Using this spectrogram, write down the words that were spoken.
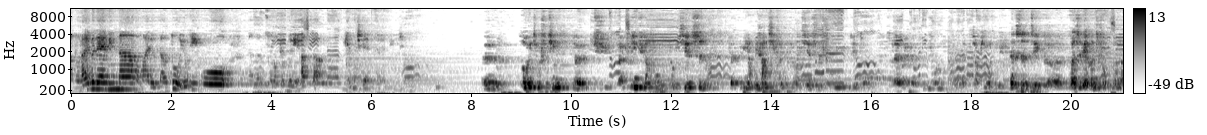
あのライブでみんなの前で歌うとよりこう从中个案例的总结呃，作为这个抒情呃曲呃抒情曲当中，有一些是呃酝酿悲伤气氛，的，有一些是属于这种呃呃比较平稳。但是这个《钻石裂痕》这首歌呢，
